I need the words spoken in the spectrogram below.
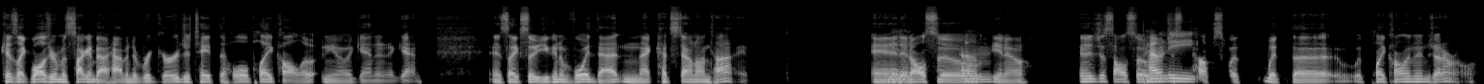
because like Waldron was talking about having to regurgitate the whole play call you know again and again. And it's like so you can avoid that and that cuts down on time. And it also Um, you know and it just also apparently- just helps with with the with play calling in general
